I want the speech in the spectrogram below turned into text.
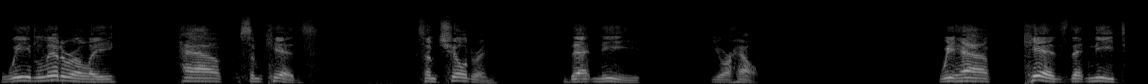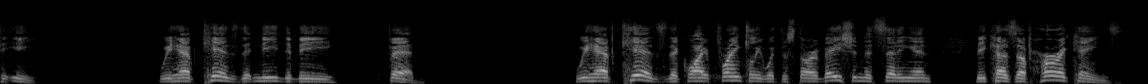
We literally have some kids, some children that need your help. We have kids that need to eat. We have kids that need to be fed. We have kids that, quite frankly, with the starvation that's setting in because of hurricanes,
